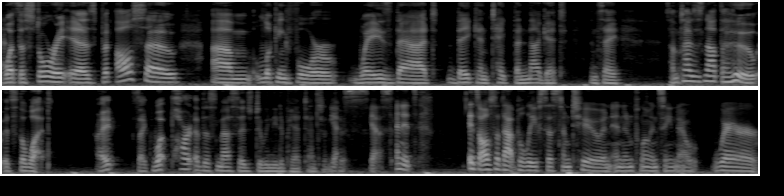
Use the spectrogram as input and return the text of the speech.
what the story is, but also um, looking for ways that they can take the nugget and say, sometimes it's not the who, it's the what, right? It's like, what part of this message do we need to pay attention to? Yes, yes, and it's it's also that belief system too, and, and influencing. You know, where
